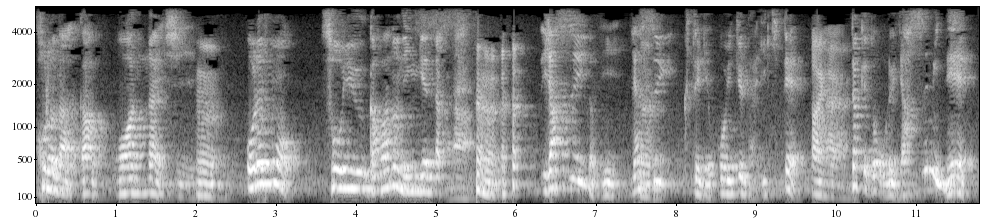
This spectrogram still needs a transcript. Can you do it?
コロナが終わんないし、うん。俺もそういう側の人間だから、安いのに、安くて旅行行けるなら行きて、はいはいはい。だけど俺休みねえ。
